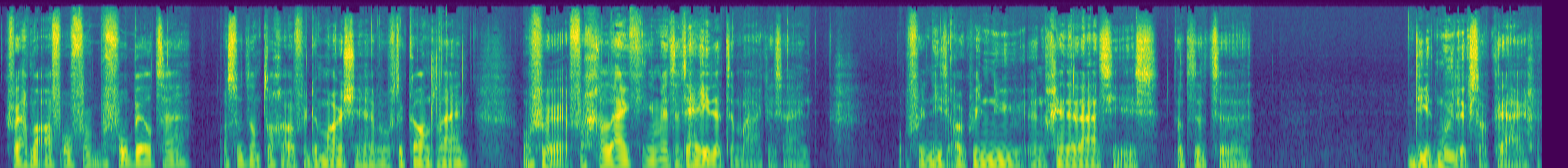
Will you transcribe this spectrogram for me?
Ik vraag me af of er bijvoorbeeld, hè, als we het dan toch over de marge hebben of de kantlijn, of er vergelijkingen met het heden te maken zijn. Of er niet ook weer nu een generatie is dat het, uh, die het moeilijk zal krijgen.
